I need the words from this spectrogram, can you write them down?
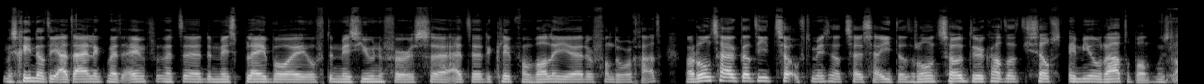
misschien dat hij uiteindelijk met, een, van- met eh, de Miss Playboy of de Miss Universe eh, uit de, de clip van Wally eh, er vandoor gaat. Maar Ron zei ook dat hij het zo, of tenminste dat zei Said, dat Ron het zo druk had dat hij zelfs Emiel Ratelband moest Ja.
